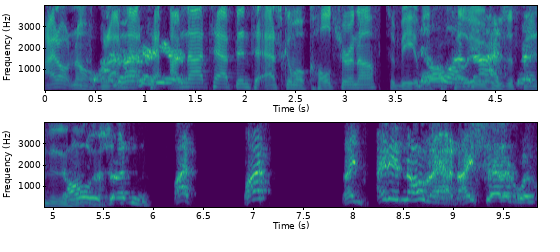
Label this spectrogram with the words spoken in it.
I don't know, but I'm not. Ta- I'm not tapped into Eskimo culture enough to be able No, to tell I'm you not. who's offended. All of a sudden, what? What? I, I didn't know that. I said it with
